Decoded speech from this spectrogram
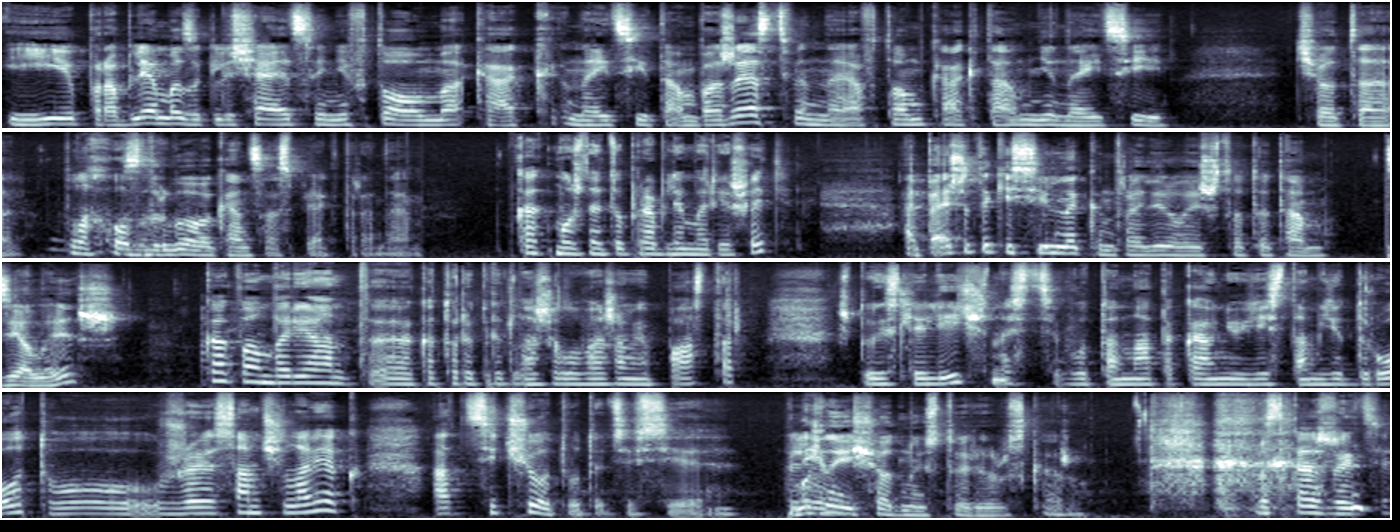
И проблема заключается не в том, как найти там божественное, а в том, как там не найти чего-то плохого с другого конца спектра, да. Как можно эту проблему решить? Опять же таки сильно контролировать, что ты там делаешь. Как вам вариант, э, который предложил уважаемый пастор, что если личность, вот она такая, у нее есть там ядро, то уже сам человек отсечет вот эти все... Можно плевы. еще одну историю расскажу? Расскажите.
